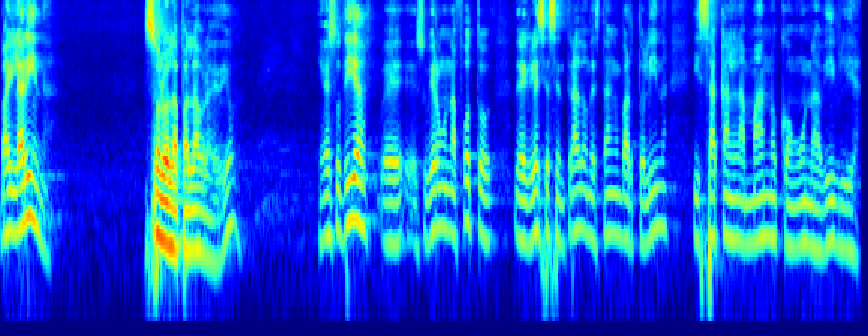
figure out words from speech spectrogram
bailarina, solo la palabra de Dios. en estos días eh, subieron una foto de la iglesia central donde están en Bartolina y sacan la mano con una Biblia.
